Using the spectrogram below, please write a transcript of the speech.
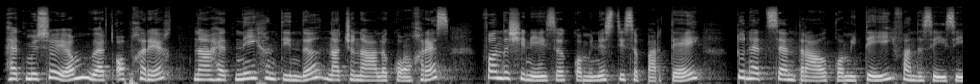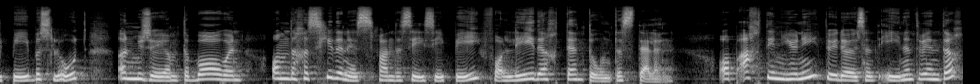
Het museum werd opgericht na het 19e Nationale Congres van de Chinese Communistische Partij toen het Centraal Comité van de CCP besloot een museum te bouwen om de geschiedenis van de CCP volledig tentoon te stellen. Op 18 juni 2021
